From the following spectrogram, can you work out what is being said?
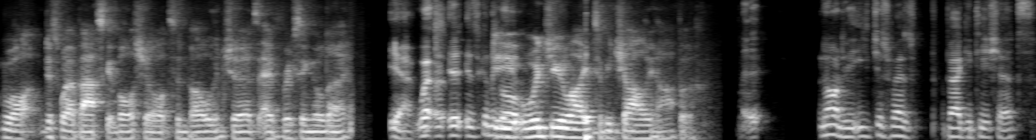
What? Just wear basketball shorts and bowling shirts every single day. Yeah, well, it- it's gonna Do go. you, would you like to be Charlie Harper? Uh, no, he just wears baggy t-shirts.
